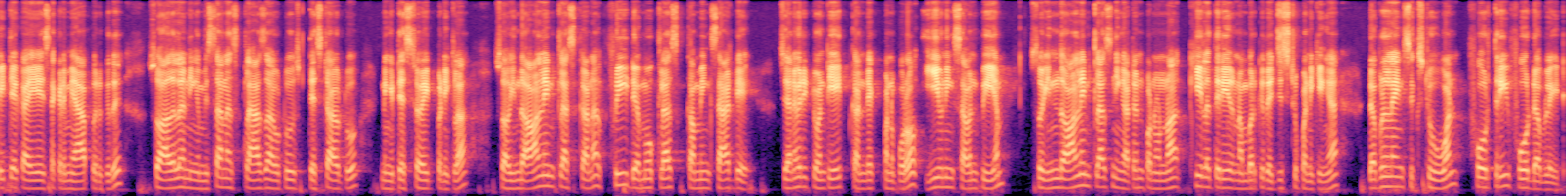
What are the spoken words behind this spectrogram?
Hitech IAS academy app இருக்குது. ஸோ அதில் நீங்கள் மிஸ் ஆன கிளாஸ் ஆகட்டும் டெஸ்ட் ஆகட்டும் நீங்கள் டெஸ்ட் ரைட் பண்ணிக்கலாம். ஸோ இந்த ஆன்லைன் கிளாஸ்க்கான free demo class coming Saturday January twenty eight conduct பண்ண போகிறோம் ஈவினிங் செவன் பிஎம் ஸோ இந்த ஆன்லைன் கிளாஸ் நீங்கள் அட்டன் பண்ணணும்னா கீழே தெரியிற நம்பருக்கு ரெஜிஸ்டர் பண்ணிக்கிங்க. Double nine six two one four three four double eight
